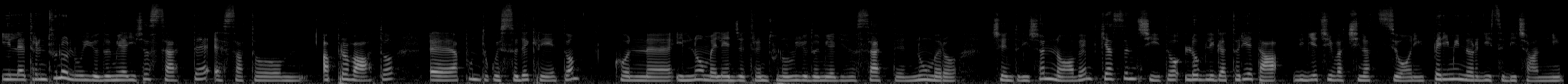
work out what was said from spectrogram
il 31 luglio 2017 è stato approvato eh, appunto questo decreto con eh, il nome legge 31 luglio 2017 numero 119 che ha sancito l'obbligatorietà di 10 vaccinazioni per i minori di 16 anni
